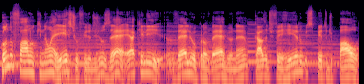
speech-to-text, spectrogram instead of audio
Quando falam que não é este o filho de José, é aquele velho provérbio, né? Casa de ferreiro, espeto de pau.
